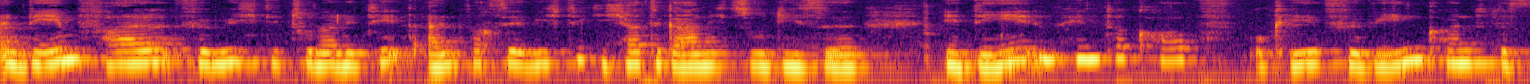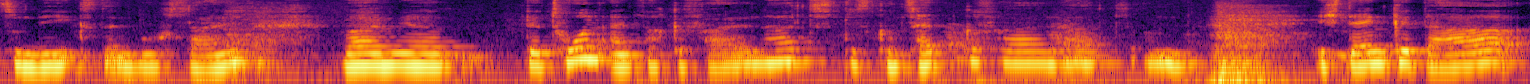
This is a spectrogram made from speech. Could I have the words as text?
in dem Fall für mich die Tonalität einfach sehr wichtig. Ich hatte gar nicht so diese Idee im Hinterkopf, okay, für wen könnte das zunächst ein Buch sein, weil mir der Ton einfach gefallen hat, das Konzept gefallen hat. Und ich denke, da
